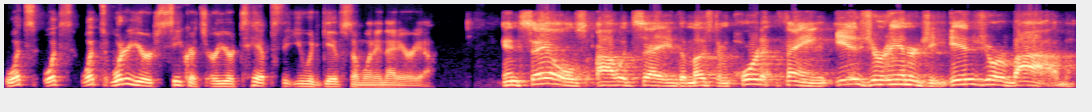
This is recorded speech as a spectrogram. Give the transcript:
what's what's what's what are your secrets or your tips that you would give someone in that area in sales, I would say the most important thing is your energy, is your vibe,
